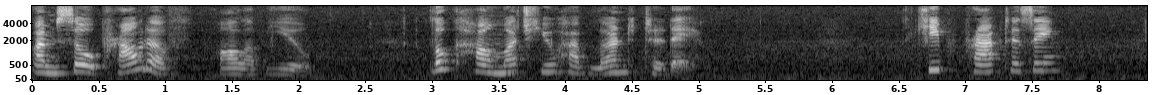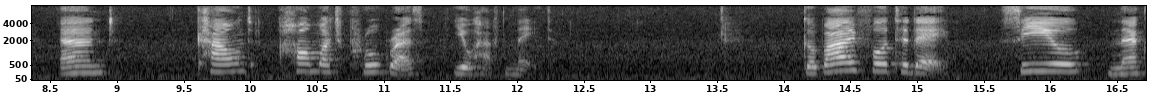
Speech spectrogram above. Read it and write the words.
I'm so proud of all of you. Look how much you have learned today. Keep practicing and count how much progress you have made. Goodbye for today. See you next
